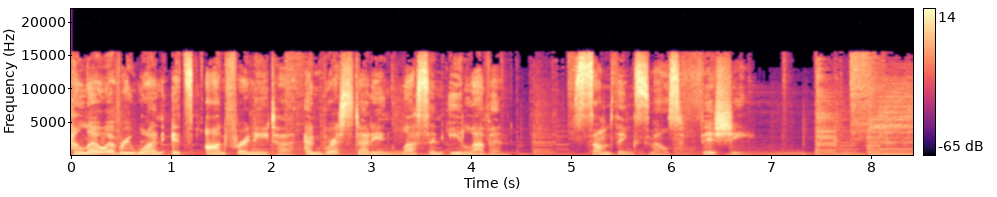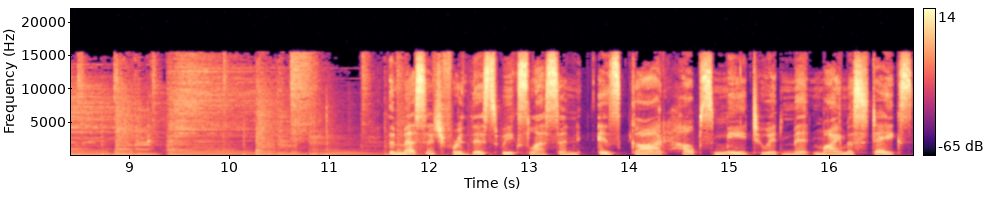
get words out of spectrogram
Hello, everyone. It's Aunt Fernita, and we're studying Lesson 11. Something smells fishy. The message for this week's lesson is God helps me to admit my mistakes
